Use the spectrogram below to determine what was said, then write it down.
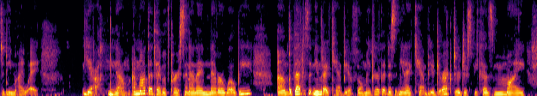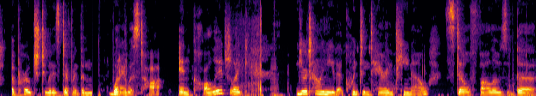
to be my way yeah, no, I'm not that type of person and I never will be. Um, but that doesn't mean that I can't be a filmmaker. That doesn't mean I can't be a director just because my approach to it is different than what I was taught in college. Like, you're telling me that Quentin Tarantino still follows the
